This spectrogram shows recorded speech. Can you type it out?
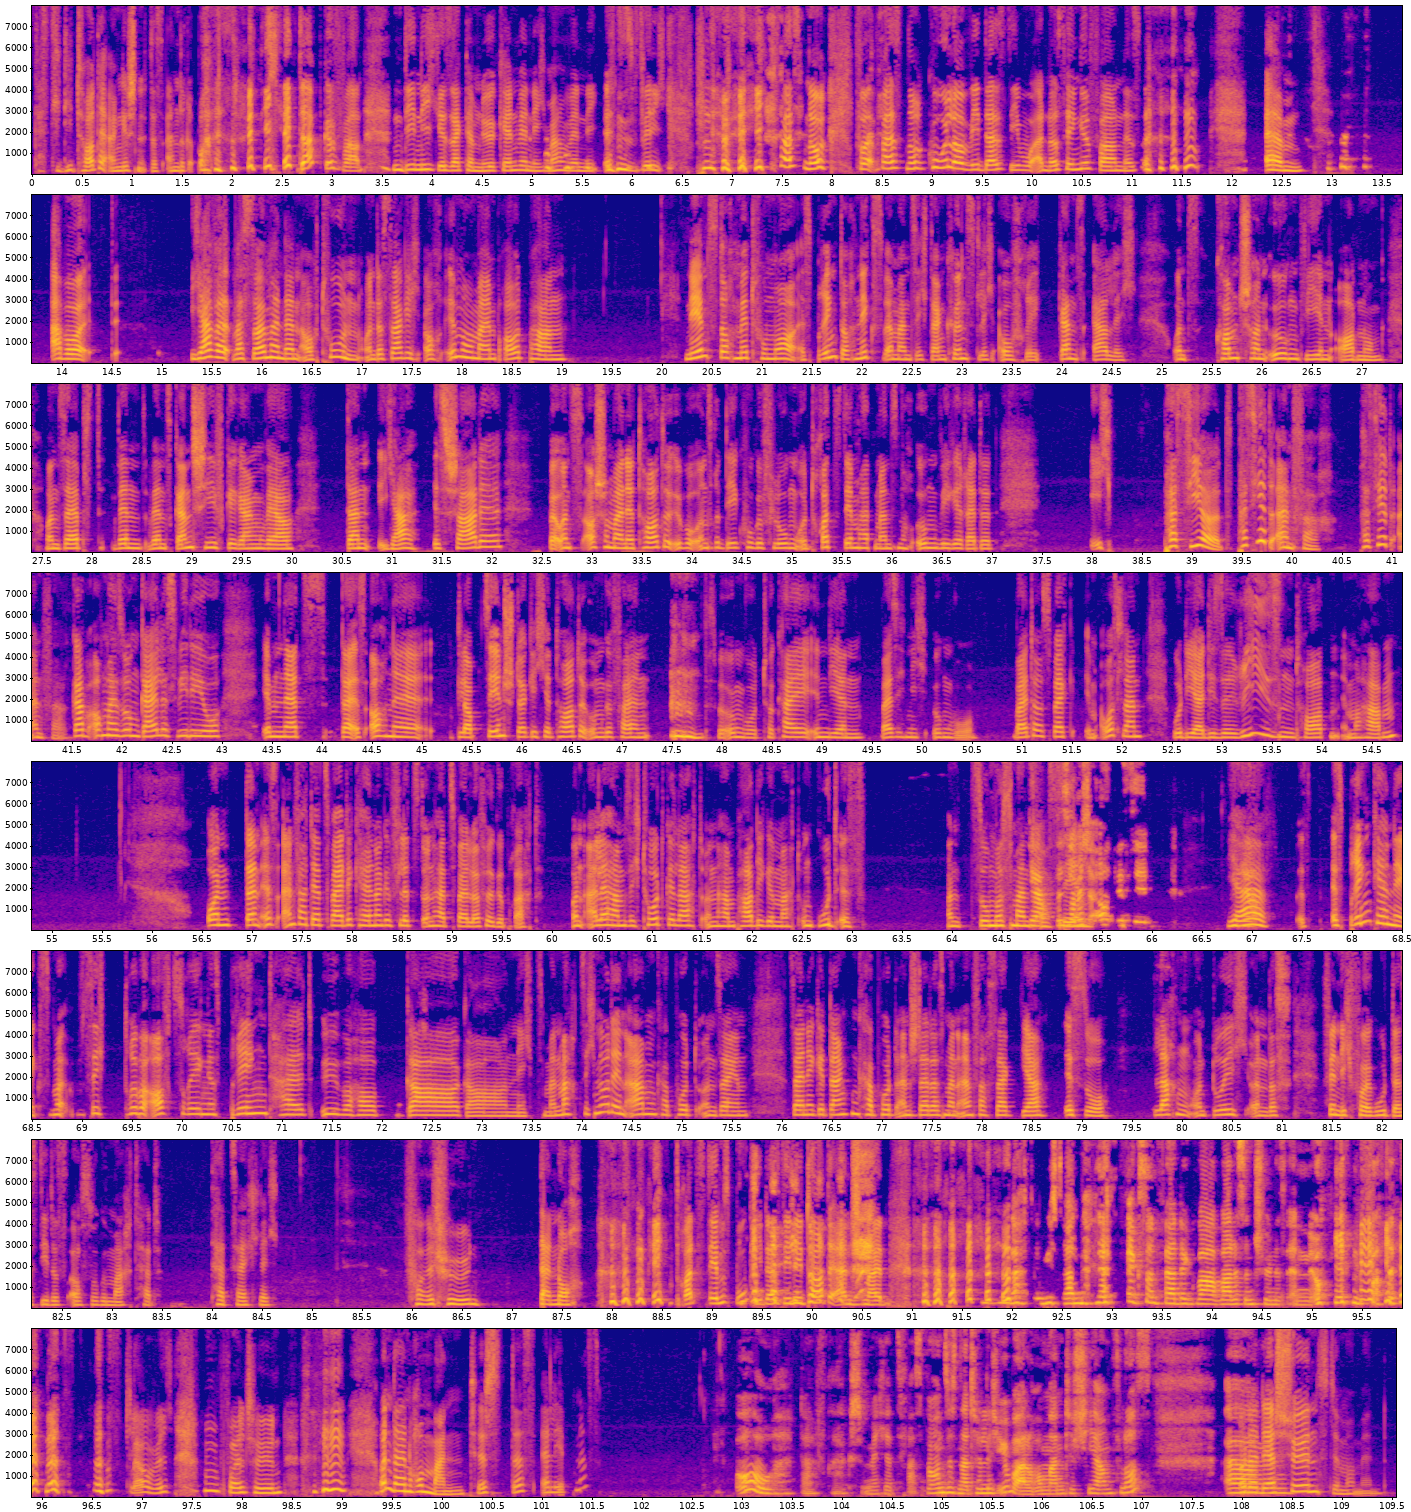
dass die die Torte angeschnitten, das andere bin ich echt abgefahren. Und die nicht gesagt haben, nö, kennen wir nicht, machen wir nicht. Das finde ich, find ich fast noch, fast noch cooler, wie das die woanders hingefahren ist. ähm, aber ja, was soll man denn auch tun? Und das sage ich auch immer meinen Brautpaaren. Nehmt's doch mit Humor. Es bringt doch nichts, wenn man sich dann künstlich aufregt. Ganz ehrlich. Und es kommt schon irgendwie in Ordnung. Und selbst wenn es ganz schief gegangen wäre, dann ja, ist schade. Bei uns ist auch schon mal eine Torte über unsere Deko geflogen und trotzdem hat man es noch irgendwie gerettet. Ich passiert, passiert einfach. Passiert einfach. Gab auch mal so ein geiles Video im Netz. Da ist auch eine glaube, zehnstöckige Torte umgefallen. Das war irgendwo Türkei, Indien, weiß ich nicht, irgendwo weiter weg im Ausland, wo die ja diese Riesentorten immer haben. Und dann ist einfach der zweite Kellner geflitzt und hat zwei Löffel gebracht. Und alle haben sich totgelacht und haben Party gemacht und gut ist. Und so muss man es ja, auch sehen. Ja, das habe ich auch gesehen. Ja, ja. Es, bringt ja nichts, sich drüber aufzuregen. Es bringt halt überhaupt gar, gar nichts. Man macht sich nur den Abend kaputt und sein, seine Gedanken kaputt, anstatt dass man einfach sagt, ja, ist so. Lachen und durch. Und das finde ich voll gut, dass die das auch so gemacht hat. Tatsächlich. Voll schön. Dann noch. Trotzdem spooky, dass die die Torte anschneiden. Nachdem ich dann fix und fertig war, war das ein schönes Ende auf jeden Fall. ja, das, glaube ich. Hm, voll schön. Und dein romantischstes Erlebnis? Oh, da fragst du mich jetzt was. Bei uns ist natürlich überall romantisch hier am Fluss. Oder ähm, der schönste Moment?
